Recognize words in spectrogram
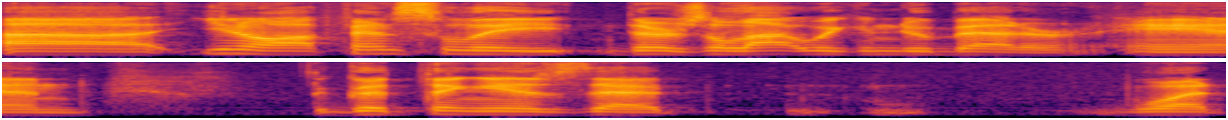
Uh, you know, offensively, there's a lot we can do better, and the good thing is that what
